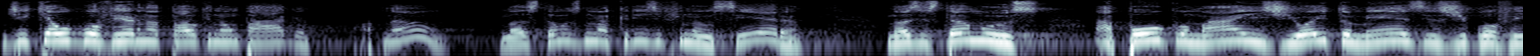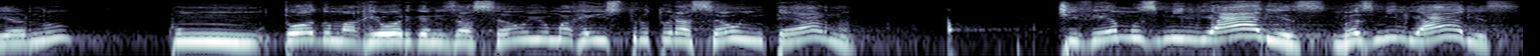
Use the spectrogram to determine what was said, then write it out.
de que é o governo atual que não paga. Não, nós estamos numa crise financeira, nós estamos há pouco mais de oito meses de governo, com toda uma reorganização e uma reestruturação interna. Tivemos milhares, mas milhares,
